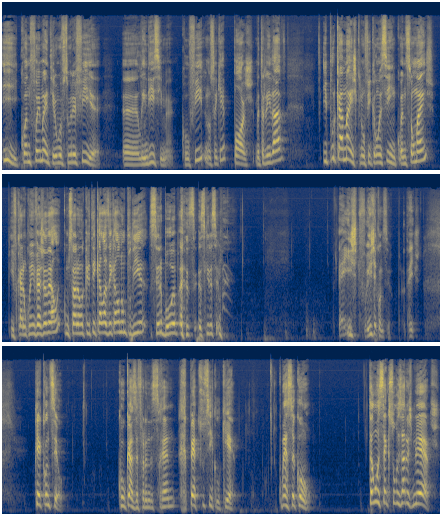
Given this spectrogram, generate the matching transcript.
e, quando foi mãe, tirou uma fotografia uh, lindíssima com o filho, não sei o quê, pós-maternidade. E porque há mães que não ficam assim quando são mães e ficaram com inveja dela, começaram a criticá-la, a dizer que ela não podia ser boa a seguir a ser mãe. É isto, foi isto que aconteceu. É isto. O que é que aconteceu? Com o caso da Fernanda Serrano, repete-se o ciclo, que é... Começa com... Estão a sexualizar as mulheres.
